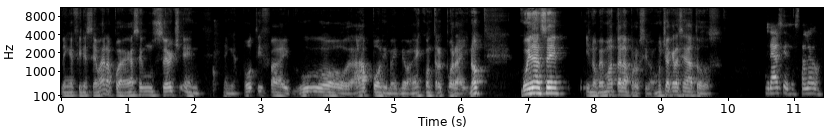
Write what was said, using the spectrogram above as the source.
en el fin de semana, pues hacer un search en, en Spotify, Google, Apple y me, me van a encontrar por ahí, ¿no? Cuídense y nos vemos hasta la próxima. Muchas gracias a todos. Gracias, hasta luego.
